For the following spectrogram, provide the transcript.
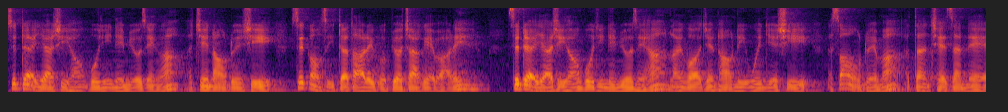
စစ်တပ်အရာရှိဟောင်းဗိုလ်ကြီးနေမျိုးစင်ကအကျဉ်းတော်တွင်ရှိစစ်ကောင်စီတပ်သားတွေကိုပြောကြားခဲ့ပါတယ် စစ်တပ်အရာရှိဟောင်းဗိုလ်ကြီးနေမျိုးစင်ဟာလိုင်းကောချင်းထောင်နီးဝန်းကျင်ရှိအဆောက်အုံတွင်မှအတန်ချဲဆက်တဲ့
